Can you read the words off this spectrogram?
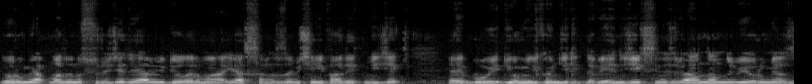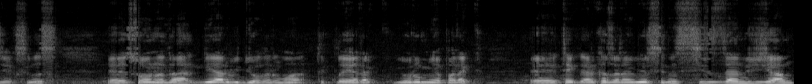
yorum yapmadığınız sürece diğer videolarıma yazsanız da bir şey ifade etmeyecek. E, bu videomu ilk öncelikle beğeneceksiniz ve anlamlı bir yorum yazacaksınız. E, sonra da diğer videolarıma tıklayarak, yorum yaparak e, tekrar kazanabilirsiniz. Sizden ricam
